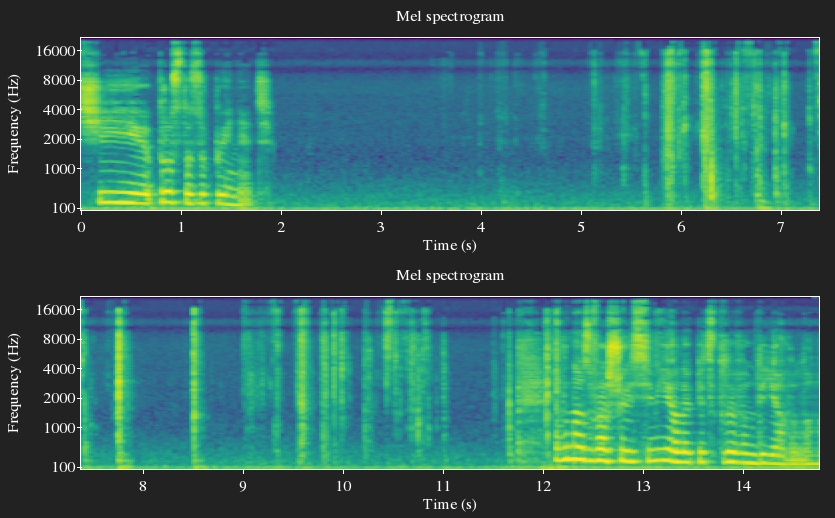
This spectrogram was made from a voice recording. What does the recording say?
чи просто зупинять. Вона з вашої сім'ї, але під впливом диявола.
